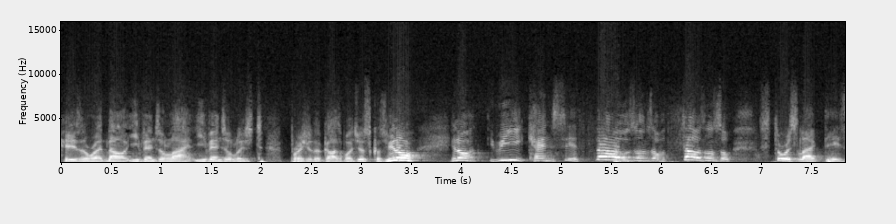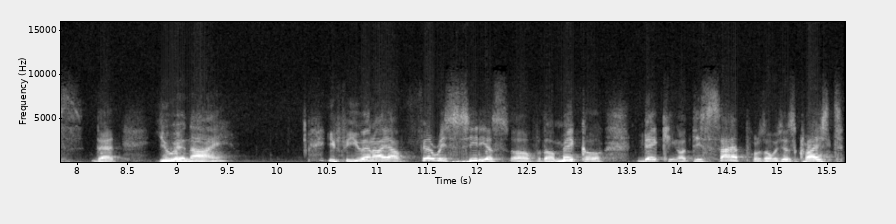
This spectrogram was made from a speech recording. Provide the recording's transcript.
He's right now evangelize, evangelist, preaching the gospel just because you know, you know, we can see thousands of thousands of stories like this that you and I, if you and I are very serious of the maker, making of disciples of Jesus Christ,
